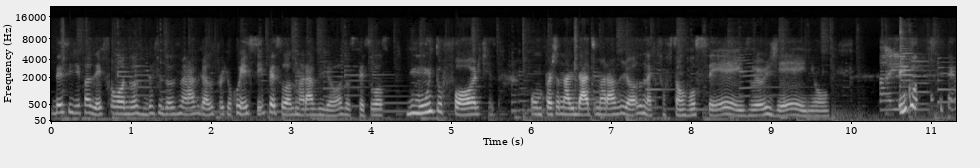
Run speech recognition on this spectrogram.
decidi fazer. Foi uma das decisões maravilhosas, porque eu conheci pessoas maravilhosas, pessoas muito fortes, com personalidades maravilhosas, né? Que são vocês, o Eugênio. Ai. Inclusive,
